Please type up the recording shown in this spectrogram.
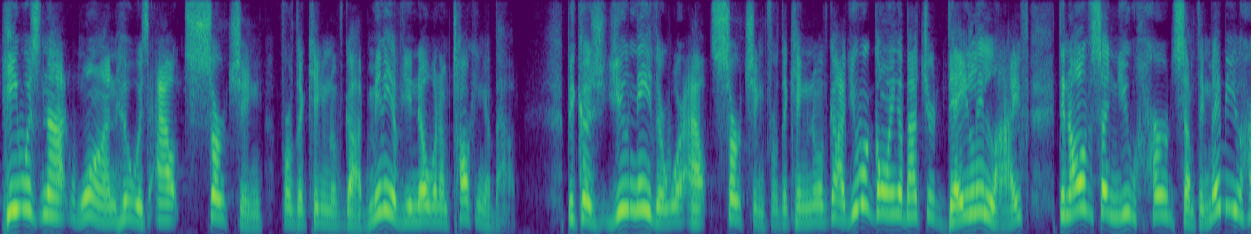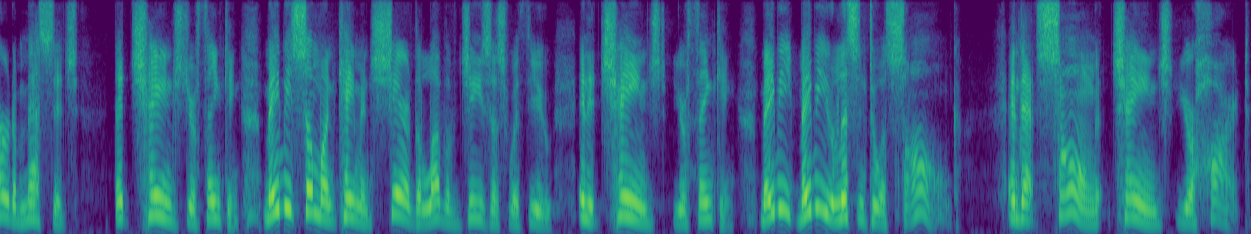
he was not one who was out searching for the kingdom of God. Many of you know what I'm talking about because you neither were out searching for the kingdom of God. You were going about your daily life, then all of a sudden you heard something. Maybe you heard a message that changed your thinking. Maybe someone came and shared the love of Jesus with you and it changed your thinking. Maybe maybe you listened to a song and that song changed your heart.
